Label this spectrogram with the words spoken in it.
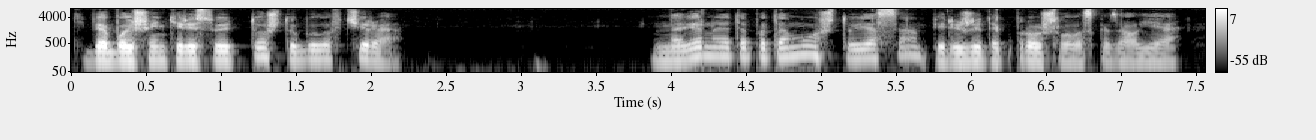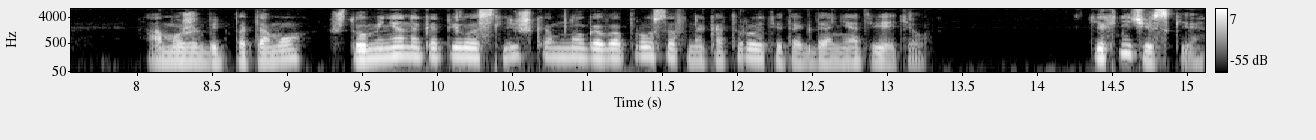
Тебя больше интересует то, что было вчера». «Наверное, это потому, что я сам пережиток прошлого», — сказал я. А может быть потому, что у меня накопилось слишком много вопросов, на которые ты тогда не ответил. Технически,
